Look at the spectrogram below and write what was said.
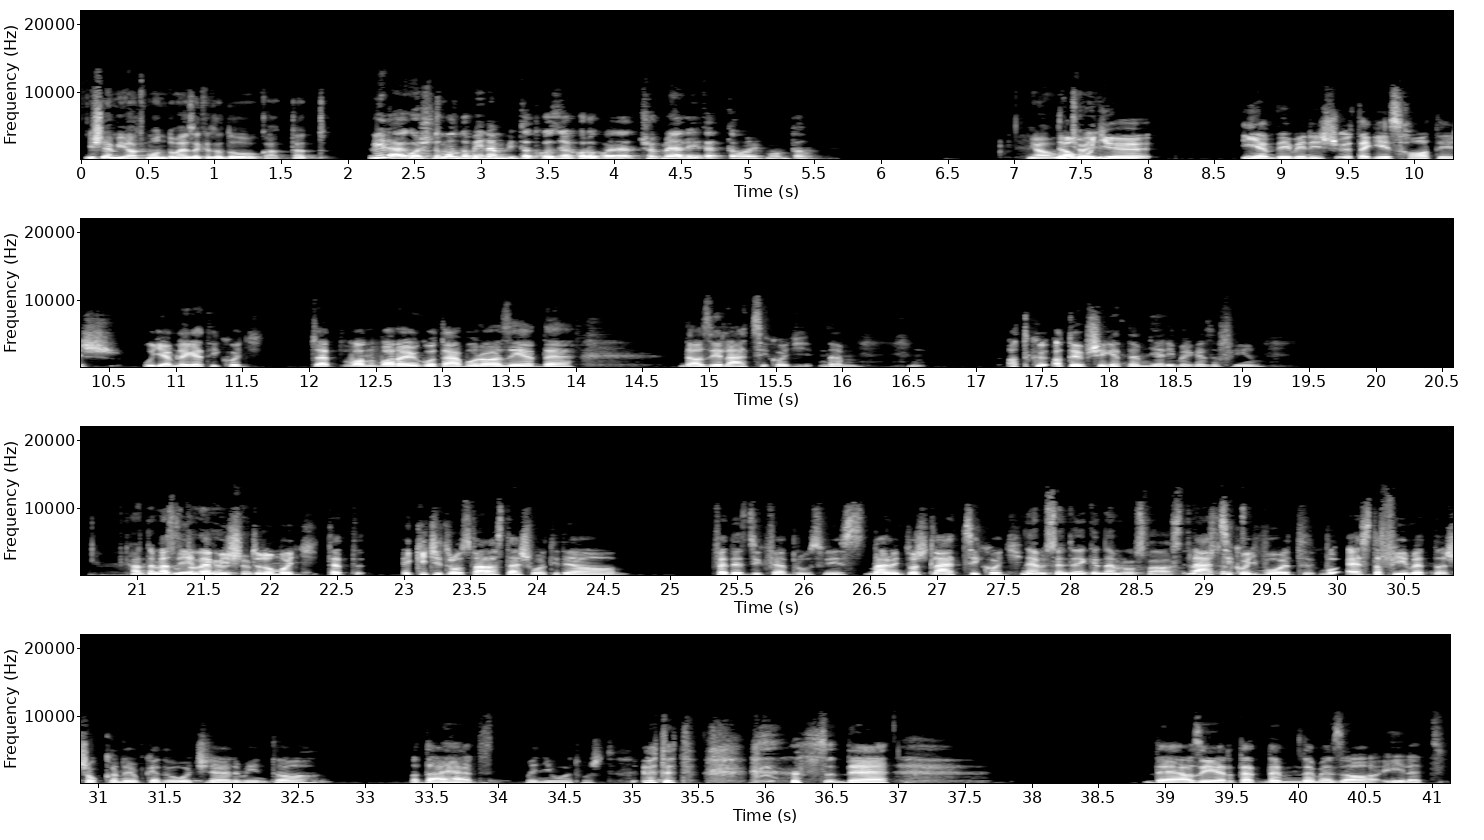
És emiatt mondom ezeket a dolgokat. Tehát Világos, de mondom, én nem vitatkozni akarok vele, csak mellé tettem, amit mondtam. Ja, De úgyhogy, amúgy ö, IMDb-n is 5,6, és úgy emlegetik, hogy tehát van, van rajongó tábora azért, de, de azért látszik, hogy nem a, a többséget nem nyeri meg ez a film. hát nem azért nem is tudom, hogy tehát egy kicsit rossz választás volt ide a fedezzük fel Bruce Willis. Mármint most látszik, hogy Nem, szerintem neked nem rossz választás. látszik, hogy volt vo- ezt a filmet sokkal nagyobb kedve volt csinálni, mint a, a Die Hard. Mennyi volt most? Ötöt. de de azért, tehát nem, nem ez a élet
